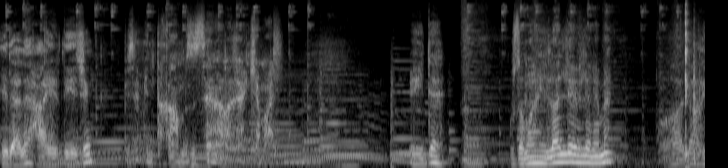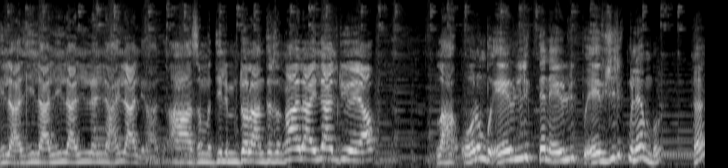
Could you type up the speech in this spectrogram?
Hilal'e hayır diyeceksin. Bizim intikamımızı sen alacaksın Kemal. İyi de o zaman Hilal'le evlenemem. Hala hilal, hilal, hilal, hilal, hilal, hilal. Ağzımı dilimi dolandırdın. Hala hilal diyor ya. La oğlum bu evlilikten evlilik bu. Evcilik mi lan bu? Ha?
